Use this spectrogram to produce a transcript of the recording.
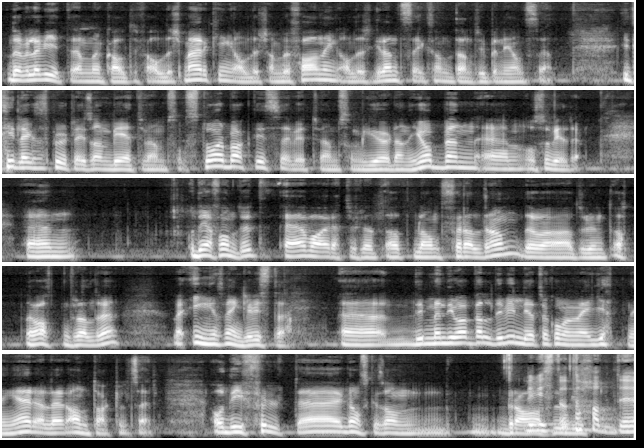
Og det vil jeg vite om de kalte for aldersmerking, aldersanbefaling, aldersgrense. ikke sant, den type nyanse. I tillegg så spurte jeg liksom, vet du hvem som står bak disse, vet du hvem som gjør denne jobben, um, osv. Og det jeg fant ut, var rett og slett at blant foreldrene, det var rundt 18, det var 18 foreldre, det var ingen som egentlig visste. Eh, men de var veldig villige til å komme med gjetninger eller antakelser. Og de fulgte ganske sånn bra De visste at det hadde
